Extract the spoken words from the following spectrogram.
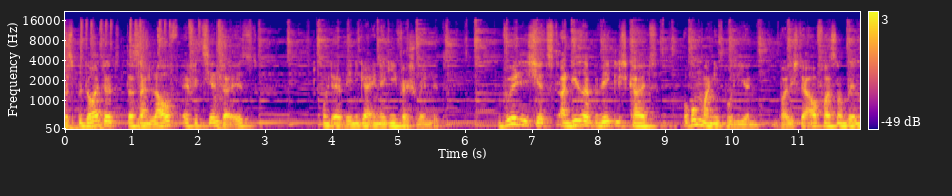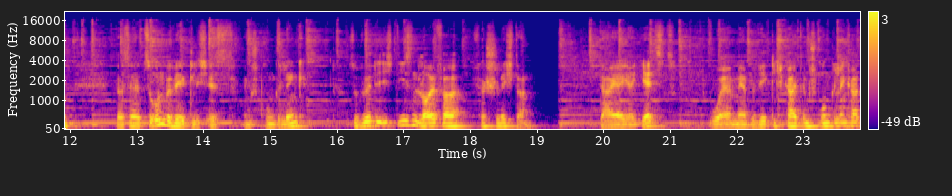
Das bedeutet, dass sein Lauf effizienter ist und er weniger Energie verschwendet. Würde ich jetzt an dieser Beweglichkeit rummanipulieren, weil ich der Auffassung bin, dass er zu unbeweglich ist im Sprunggelenk, so würde ich diesen Läufer verschlechtern. Da er ja jetzt, wo er mehr Beweglichkeit im Sprunggelenk hat,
